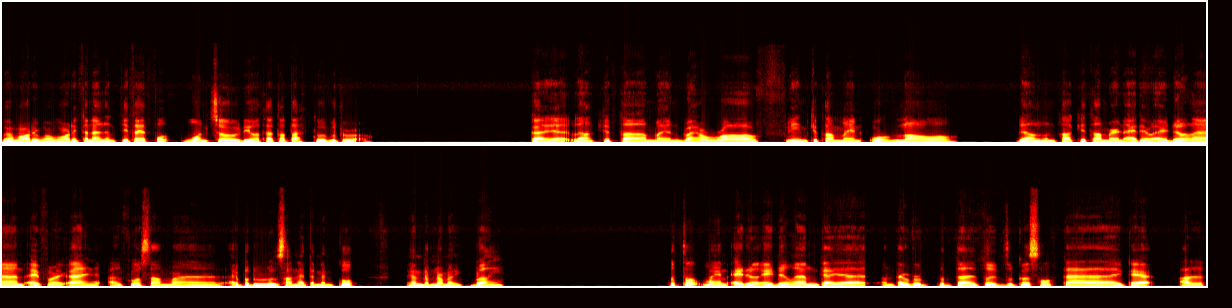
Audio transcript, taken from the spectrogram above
memori-memori kenangan kita itu muncul di otak-otakku gitu loh. Kayak lah kita main werewolf kita main uno yang kita main idol-idolan FYI aku sama aku dulu sama temenku yang bernama Iqbal. Itu main idol-idolan kayak entah entah itu juga Sokai kayak al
